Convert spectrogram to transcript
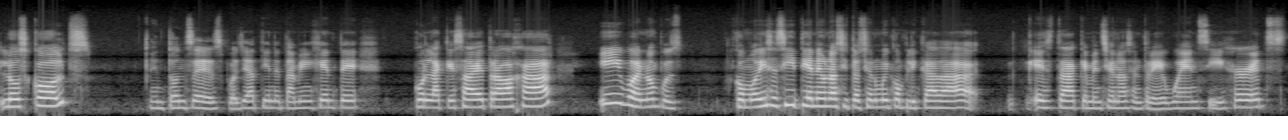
los Colts. Entonces, pues ya tiene también gente con la que sabe trabajar. Y bueno, pues como dice, sí tiene una situación muy complicada esta que mencionas entre Wentz y Hertz.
